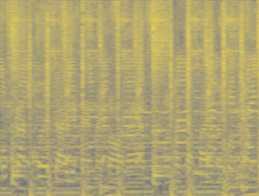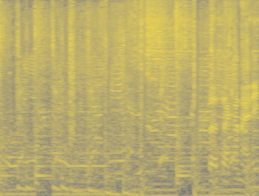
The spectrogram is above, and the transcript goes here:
พบกันด้วยใจยังไงมันก็ได้คนมาจับไปในบทเรียนแต่ใส่ข้างไหนนี่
